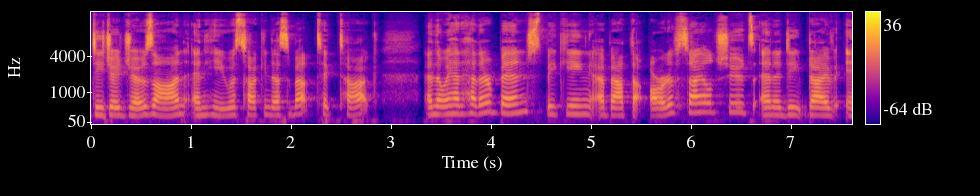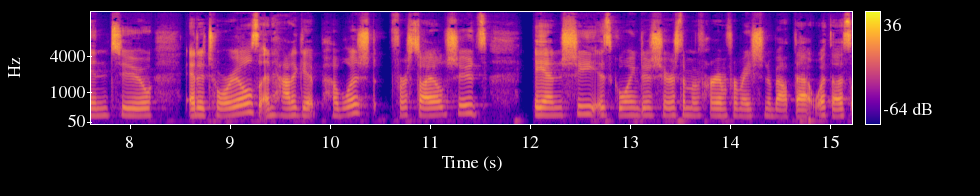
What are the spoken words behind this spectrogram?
DJ Joe Zahn, and he was talking to us about TikTok. And then we had Heather Benge speaking about the art of styled shoots and a deep dive into editorials and how to get published for styled shoots. And she is going to share some of her information about that with us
